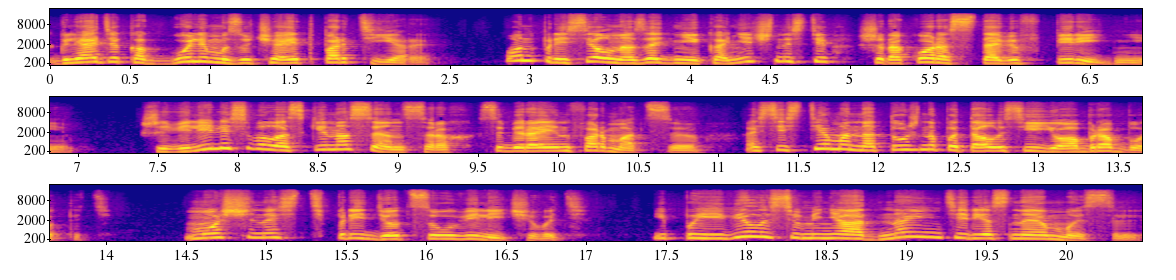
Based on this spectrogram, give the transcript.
глядя, как голем изучает портьеры. Он присел на задние конечности, широко расставив передние. Шевелились волоски на сенсорах, собирая информацию, а система натужно пыталась ее обработать. Мощность придется увеличивать. И появилась у меня одна интересная мысль.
